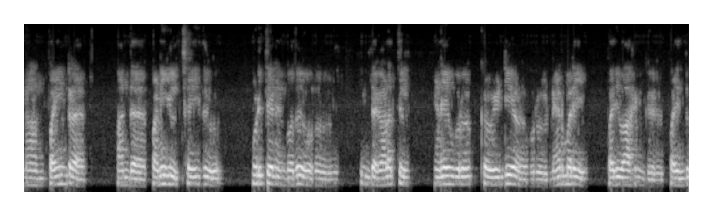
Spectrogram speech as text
நான் பயின்ற அந்த பணியில் செய்து முடித்தேன் என்பது ஒரு இந்த காலத்தில் நினைவுறுக்க வேண்டிய ஒரு நேர்மறை பதிவாக இங்கு பதிந்து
